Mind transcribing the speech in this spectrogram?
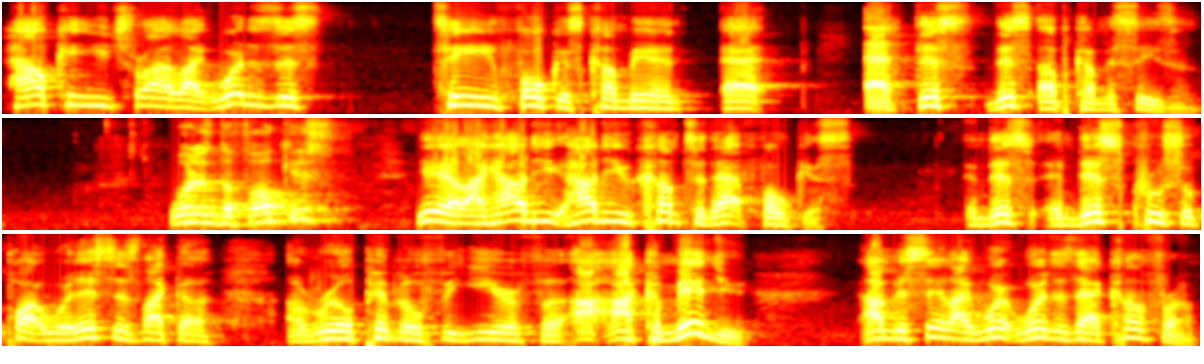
How can you try? Like, where does this team focus come in at at this this upcoming season? What is the focus? Yeah, like how do you how do you come to that focus in this in this crucial part where this is like a a real pivotal for year for? I, I commend you. I'm just saying, like, where where does that come from?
